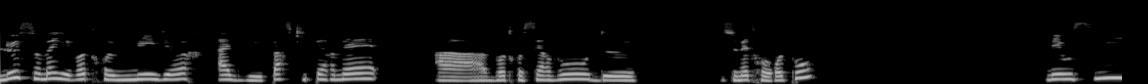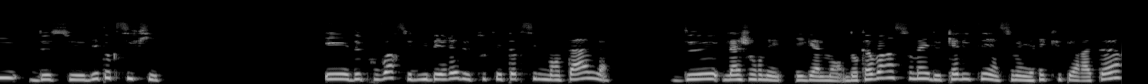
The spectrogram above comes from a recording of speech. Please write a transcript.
Le sommeil est votre meilleur allié parce qu'il permet à votre cerveau de se mettre au repos, mais aussi de se détoxifier et de pouvoir se libérer de toutes les toxines mentales de la journée également. Donc avoir un sommeil de qualité, un sommeil récupérateur,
